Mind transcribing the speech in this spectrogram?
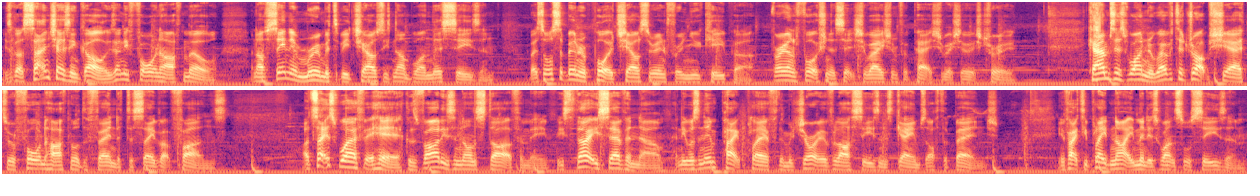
He's got Sanchez in goal, he's only 4.5 mil, and I've seen him rumoured to be Chelsea's number one this season. But it's also been reported Chelsea are in for a new keeper. Very unfortunate situation for Petrovic if it's true. Cams is wondering whether to drop Schär to a 4.5 mil defender to save up funds. I'd say it's worth it here because Vardy's a non-starter for me. He's 37 now and he was an impact player for the majority of last season's games off the bench. In fact he played 90 minutes once all season.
